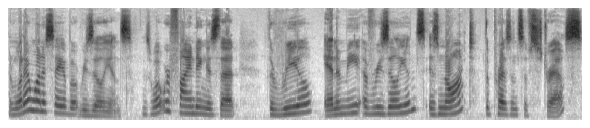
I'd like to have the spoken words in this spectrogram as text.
And what I want to say about resilience is what we're finding is that the real enemy of resilience is not the presence of stress,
